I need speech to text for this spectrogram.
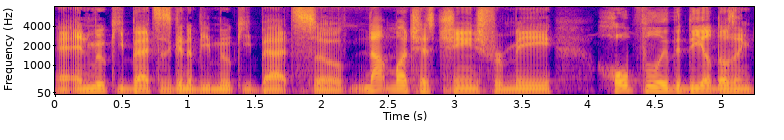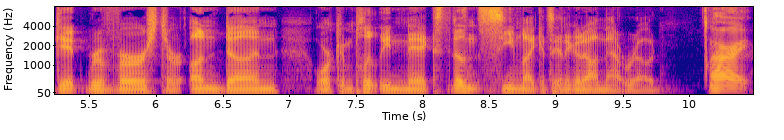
And, and Mookie Betts is going to be Mookie Betts. So, not much has changed for me. Hopefully, the deal doesn't get reversed or undone or completely nixed. It doesn't seem like it's going to go down that road. All right.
